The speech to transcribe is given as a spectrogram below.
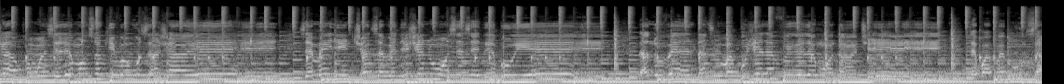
La a commencé, les morceaux qui vont vous enjailler. C'est made in ça veut dire chez nous on sait se débrouiller. La nouvelle danse va bouger l'Afrique et le monde entier. Pas fait pour ça.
